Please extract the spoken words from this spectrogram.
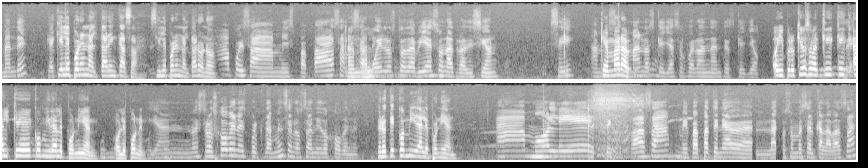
¿Mande? ¿Que ¿A quién le ponen altar en casa? ¿Sí le ponen altar o no? Ah, pues a mis papás, a mis Ándale. abuelos todavía es una tradición. Sí, a Qué mis marav- hermanos que ya se fueron antes que yo. Oye, pero quiero saber qué, qué, al- qué comida le ponían o le ponen. Y a nuestros jóvenes, porque también se nos han ido jóvenes. ¿Pero qué comida le ponían? Ah, mole, este, calabaza. Mi papá tenía la costumbre de hacer calabaza.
